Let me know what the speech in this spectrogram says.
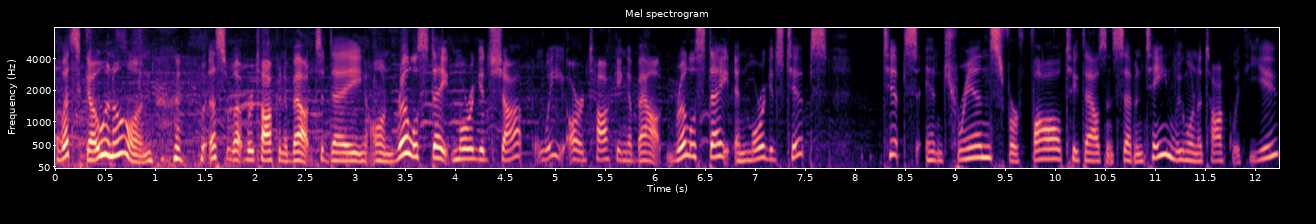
What's going on? That's what we're talking about today on Real Estate Mortgage Shop. We are talking about real estate and mortgage tips, tips and trends for fall 2017. We want to talk with you.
